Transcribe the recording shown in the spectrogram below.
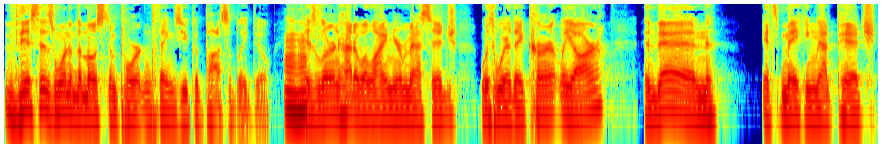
this is one of the most important things you could possibly do mm-hmm. is learn how to align your message with where they currently are. And then it's making that pitch,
